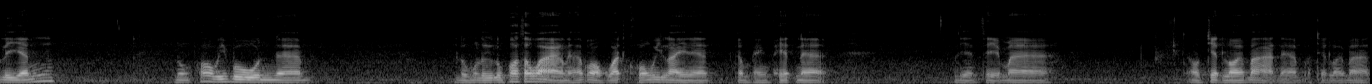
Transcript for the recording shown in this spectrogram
เหรียญ หลวงพ่อวิบูลนะครับหลวงหรือหลวงพ่อสว่างนะครับ ออกวัดโค้งวิไลเนี่ยกำแพงเพชรนะฮะเหรียญเสมา เอาเจ็ดร้อยบาทนะครับเจ็ดร้อยบาท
